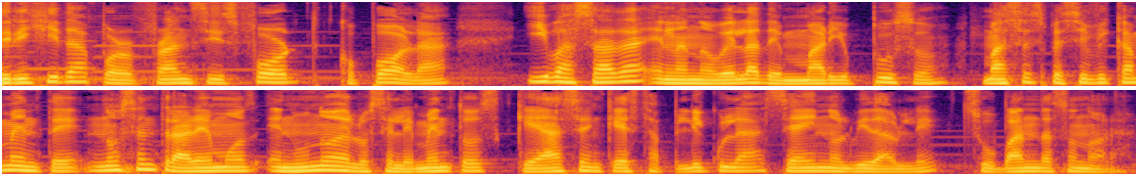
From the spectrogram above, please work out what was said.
Dirigida por Francis Ford Coppola y basada en la novela de Mario Puzo. Más específicamente, nos centraremos en uno de los elementos que hacen que esta película sea inolvidable, su banda sonora.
